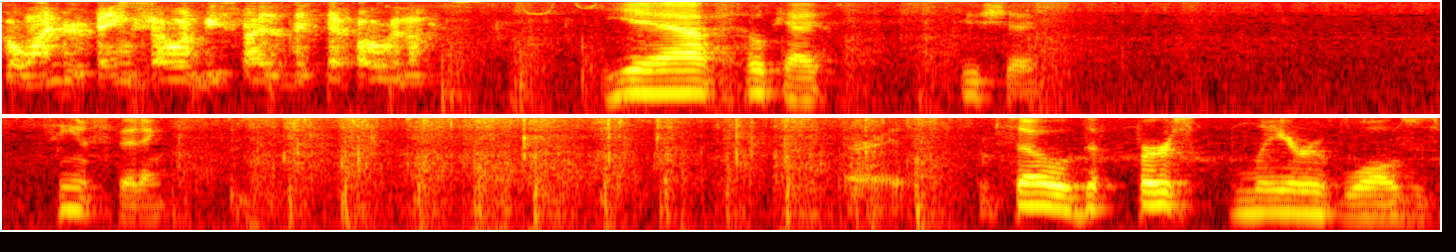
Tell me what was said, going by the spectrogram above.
go under things, so I wouldn't be surprised if they step over them. Yeah, okay. Touche. Seems fitting. Alright. So the first layer of walls is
